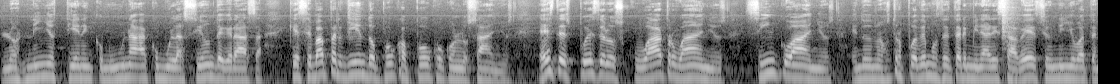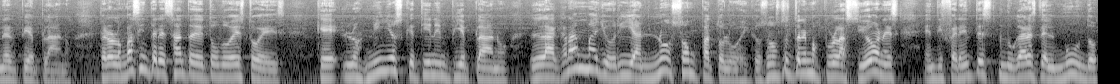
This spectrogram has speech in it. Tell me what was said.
los niños tienen como una acumulación de grasa que se va perdiendo poco a poco con los años. Es después de los cuatro años, cinco años, en donde nosotros podemos determinar y saber si un niño va a tener pie plano. Pero lo más interesante de todo esto es que los niños que tienen pie plano, la gran mayoría no son patológicos. Nosotros tenemos poblaciones en diferentes lugares del mundo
